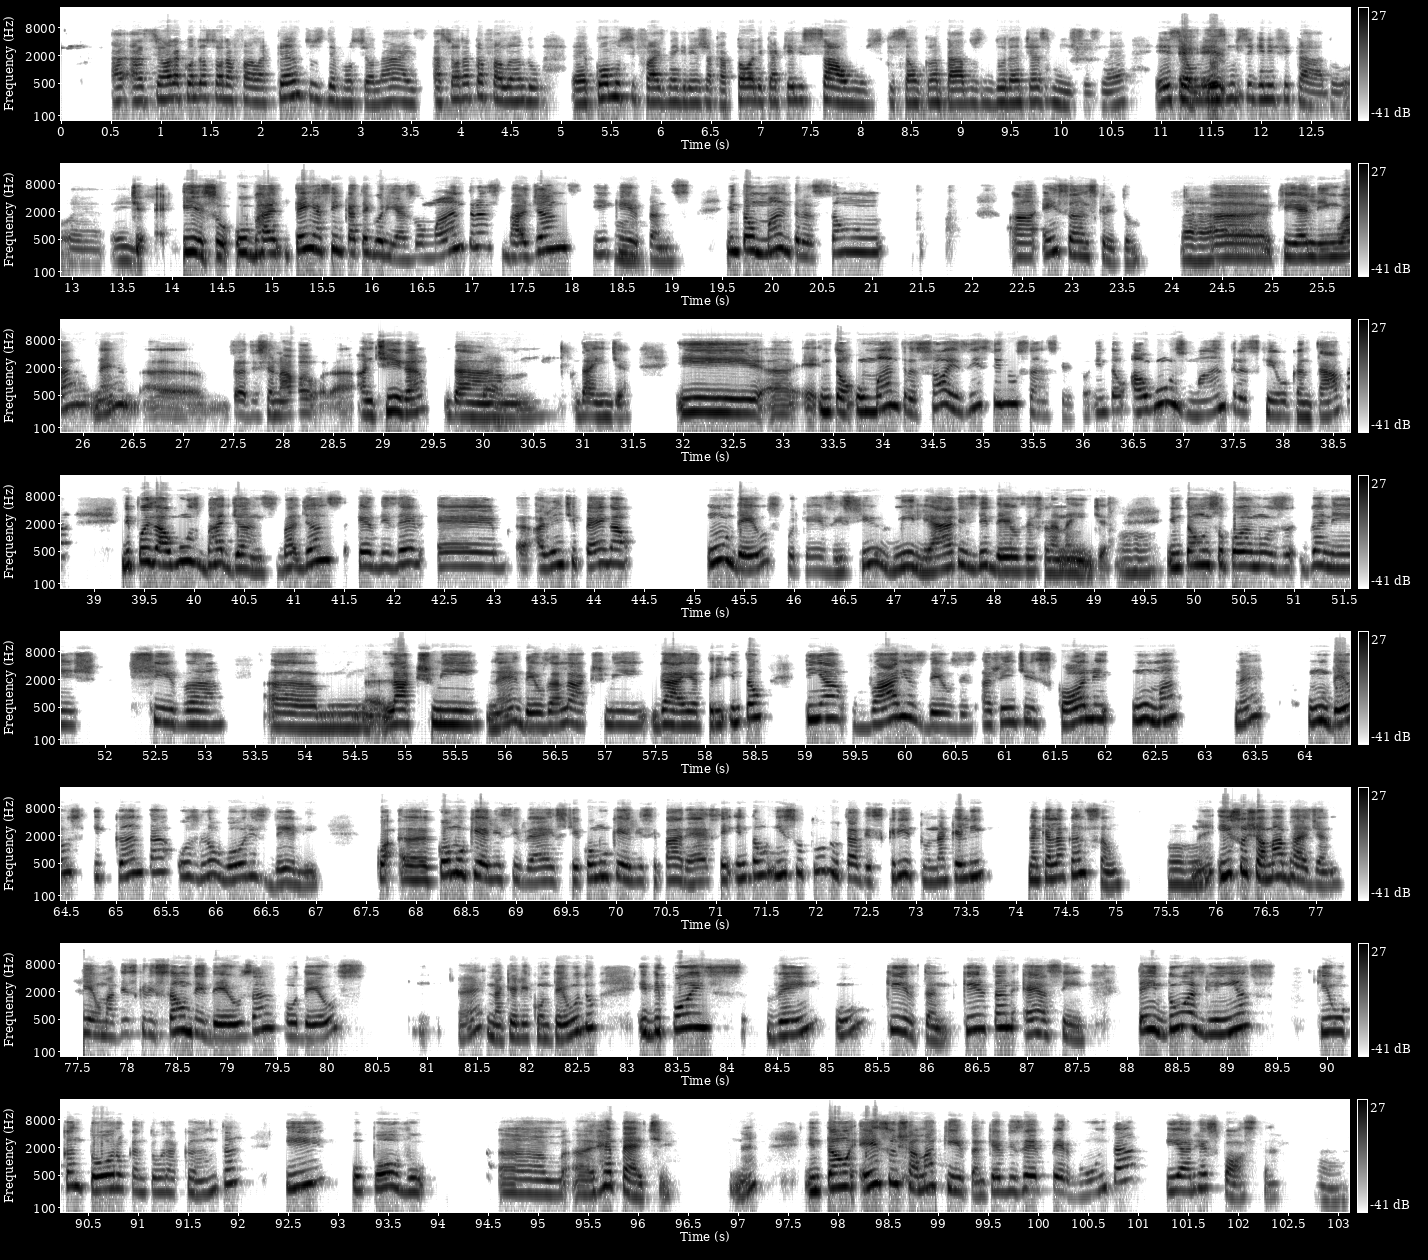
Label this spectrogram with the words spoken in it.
a, a, senhora, quando a senhora fala cantos devocionais, a senhora está falando é, como se faz na Igreja Católica aqueles salmos que são cantados durante as missas, né? Esse é, é o mesmo é, significado. É, é isso. isso o, tem assim categorias: o mantras, bhajans e hum. kirtans. Hum. Então, mantras são uh, em sânscrito. Uhum. Uh, que é língua né, uh, tradicional, uh, antiga da, uhum. da Índia. E então o mantra só existe no sânscrito. Então alguns mantras que eu cantava, depois alguns bhajans. Bhajans quer dizer é, a gente pega um deus, porque existem milhares de deuses lá na Índia. Uhum. Então supomos Ganesh, Shiva, um, Lakshmi, né, deusa Lakshmi, Gayatri. Então, tinha vários deuses. A gente escolhe uma, né, um deus e canta os louvores dele. Como que ele se veste, como que ele se parece. Então, isso tudo está descrito naquele, naquela canção. Uhum. Né? Isso chama bhajan. É uma descrição de deusa ou deus né, naquele conteúdo, e depois vem o Kirtan. Kirtan é assim, tem duas linhas que o cantor ou cantora canta e o povo uh, repete, né? Então, isso chama Kirtan, quer dizer pergunta e a resposta. Ah.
